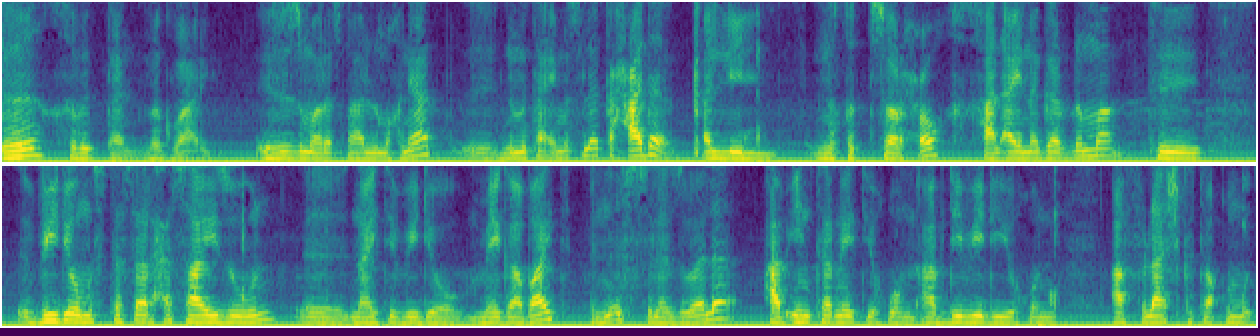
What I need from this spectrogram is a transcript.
ንክብተን ምግባር እዩ እዚ ዝመረፅናሉ ምክንያት ንምንታይ ይመስለካ ሓደ ቀሊል ንክትሰርሖ ካልኣይ ነገር ድማ እቲ ቪድዮ ምስ ተሰርሐ ሳይዙ እውን ናይቲ ቪድዮ ሜጋባይት ንእስ ስለ ዝበለ ኣብ ኢንተርኔት ይኹን ኣብ ዲቪዲ ይኹን ኣብ ፍላሽ ክተቕምጦ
